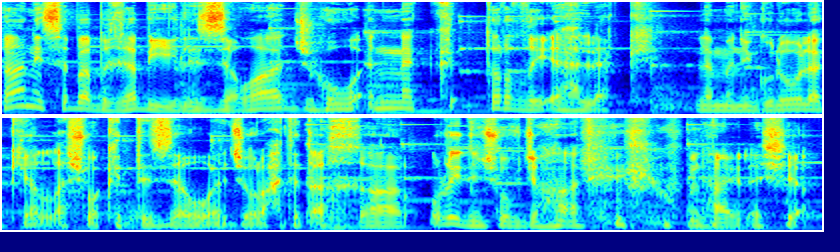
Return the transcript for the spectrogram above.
ثاني سبب غبي للزواج هو أنك ترضي أهلك. لما يقولوا لك يلا شو وقت تتزوج وراح تتأخر وريد نشوف جهالك ومن هاي الأشياء.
